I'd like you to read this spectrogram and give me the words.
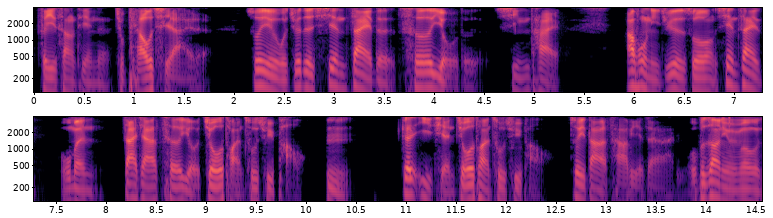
飞上天了，就飘起来了。所以我觉得现在的车友的心态，阿凤，你觉得说现在我们大家车友揪团出去跑，嗯，跟以前揪团出去跑最大的差别在哪里？我不知道你有没有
